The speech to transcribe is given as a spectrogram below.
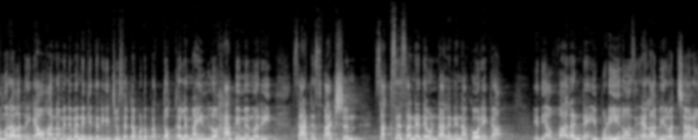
అమరావతికి ఆహ్వానమైన వెనక్కి తిరిగి చూసేటప్పుడు ప్రతి ఒక్కరి మైండ్లో హ్యాపీ మెమరీ సాటిస్ఫాక్షన్ సక్సెస్ అనేది ఉండాలని నా కోరిక. ఇది అవ్వాలంటే ఇప్పుడు ఈరోజు ఎలా మీరు వచ్చారో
